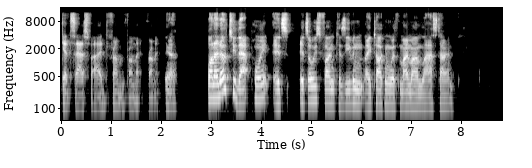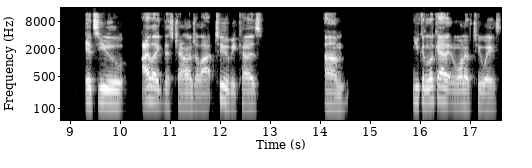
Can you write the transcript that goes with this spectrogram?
get satisfied from from it from it. Yeah. Well, and I know to that point, it's it's always fun because even like talking with my mom last time, it's you i like this challenge a lot too because um you can look at it in one of two ways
